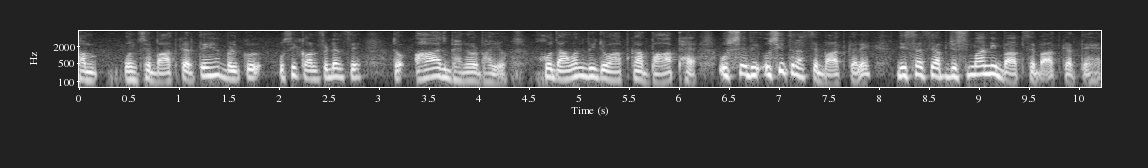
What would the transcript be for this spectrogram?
ہم ان سے بات کرتے ہیں بالکل اسی کانفیڈنس سے۔ تو آج بہنوں اور بھائیوں خداون بھی جو آپ کا باپ ہے، اس سے بھی اسی طرح سے بات کریں۔ جس طرح سے آپ جسمانی باپ سے بات کرتے ہیں،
